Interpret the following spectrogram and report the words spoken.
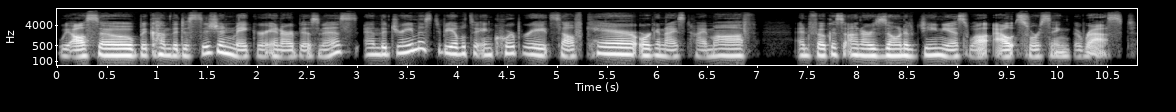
We also become the decision maker in our business, and the dream is to be able to incorporate self care, organize time off, and focus on our zone of genius while outsourcing the rest.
